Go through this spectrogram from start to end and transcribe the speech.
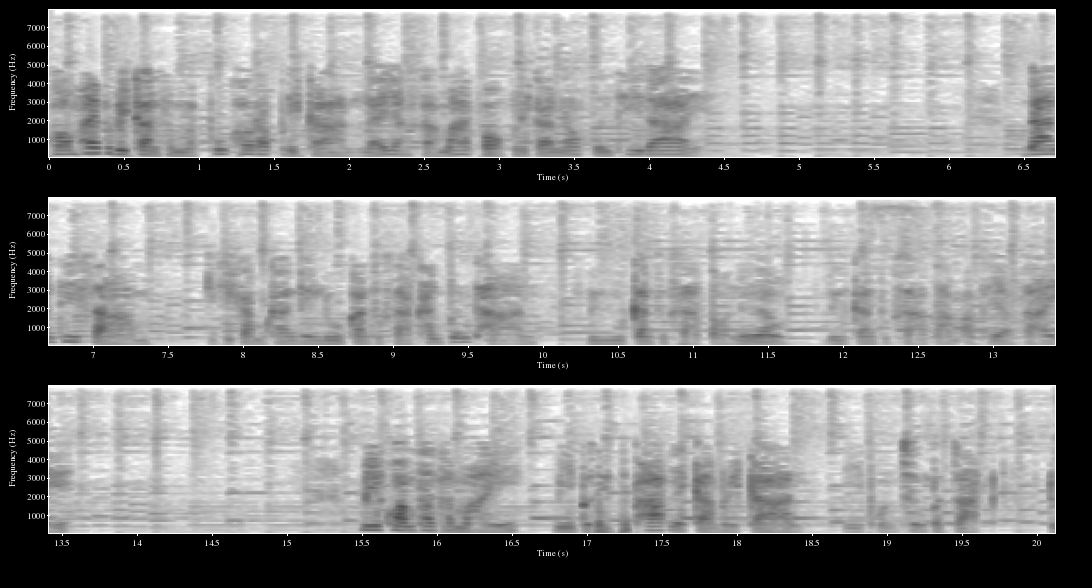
พร้อมให้บริการสำหรับผู้เข้ารับบริการ และยังสามารถออกบริการนอกพื้นที่ได้ ด้านที่ 3 กิจกรรมการเรียนรู้การศึกษาขั้นพื้นฐาน หรือการศึกษาต่อเนื่อง หรือการศึกษาตามอัธยาศัย มีความทันสมัย มีประสิทธิภาพในการบริการ มีผลเชิงประจักษ์ โด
